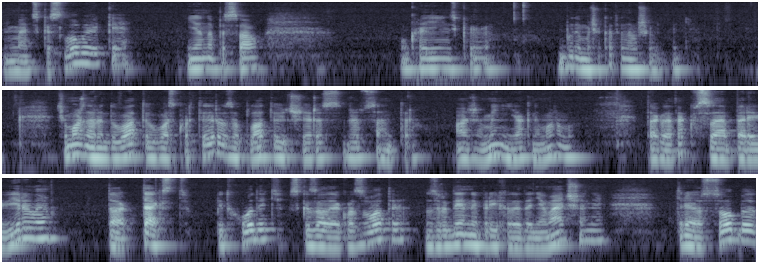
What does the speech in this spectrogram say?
німецьке слово, яке я написав українською. Будемо чекати на вашу відповідь. Чи можна орендувати у вас квартиру з оплатою через Джоб-центр? Адже ми ніяк не можемо. Так, так, так, все перевірили. Так, текст підходить. Сказали, як вас звати. З родини приїхали до Німеччини. Три особи.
